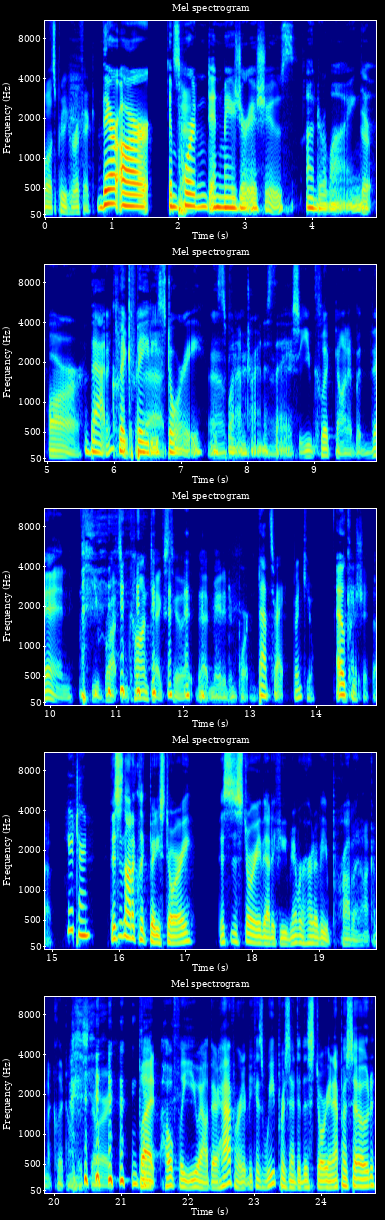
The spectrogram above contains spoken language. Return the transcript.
Well, it's pretty horrific. there are Sad. important and major issues underlying There are. that Thank clickbaity that. story, is what I'm trying to say. okay. So you clicked on it, but then you brought some context to it that made it important. That's right. Thank you. I Okay. appreciate that. Your turn. This is not a clickbaity story. This is a story that if you've never heard of it, you're probably not going to click on this story. Okay. But hopefully you out there have heard it because we presented this story in episode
